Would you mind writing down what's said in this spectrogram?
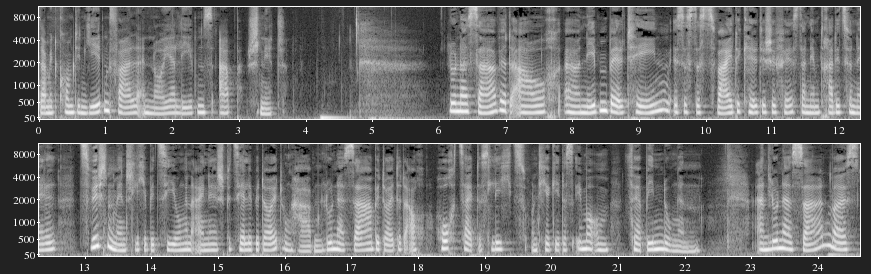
Damit kommt in jedem Fall ein neuer Lebensabschnitt. Lunasar wird auch äh, neben Beltane ist es das zweite keltische Fest, an dem traditionell zwischenmenschliche Beziehungen eine spezielle Bedeutung haben. Lunasar bedeutet auch Hochzeit des Lichts und hier geht es immer um Verbindungen. An Lunasan war es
